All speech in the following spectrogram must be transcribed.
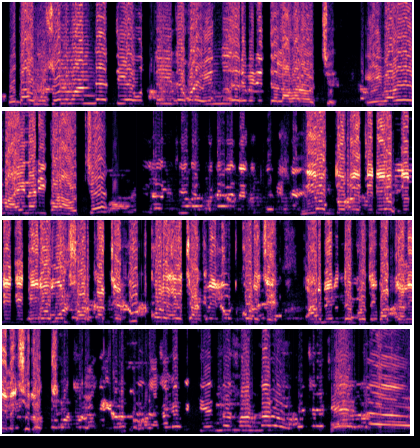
কোথাও মুসলমানদের দিয়ে উত্তেজিত করে হিন্দুদের বিরুদ্ধে লাগানো হচ্ছে। এইভাবে বাইনারি করা হচ্ছে। নিয়োগ দুর্নীতি নিয়োগ দুর্নীতি তৃণমূল সরকার যে লুট করেছে চাকরি লুট করেছে তার বিরুদ্ধে প্রতিবাদ জানিয়ে মিছিল হচ্ছে। কেন্দ্র সরকারও যে আহ,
